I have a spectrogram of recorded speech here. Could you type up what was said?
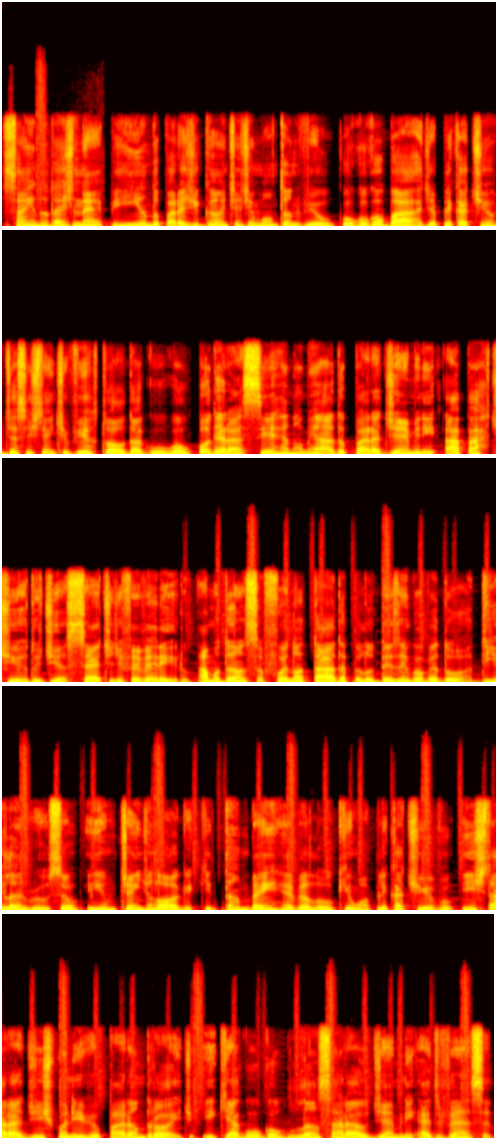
Saindo da Snap e indo para a gigante de Mountain View, o Google Bard, aplicativo de assistente virtual da Google, poderá ser renomeado para Gemini a partir do dia 7 de fevereiro. A mudança foi notada pelo desenvolvedor Dylan Russell em um changelog que também revelou que um aplicativo estará disponível para Android e que a Google lançará o Gemini Advanced,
